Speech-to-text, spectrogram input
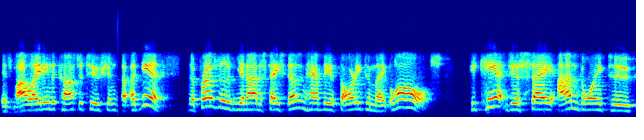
it's violating the Constitution. Again, the President of the United States doesn't have the authority to make laws. He can't just say, I'm going to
